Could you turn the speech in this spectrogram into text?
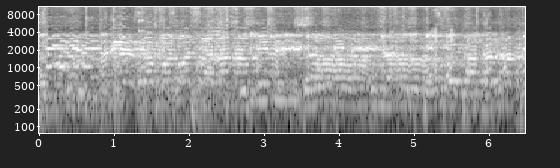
Thank you.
